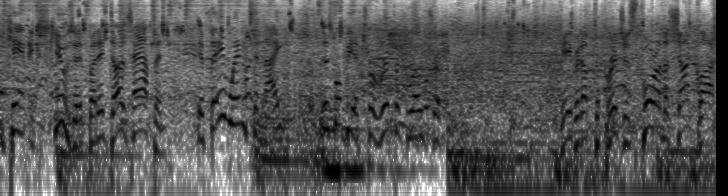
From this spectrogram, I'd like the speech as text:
You can't excuse it, but it does happen. If they win tonight, this will be a terrific road trip. Gave it up to Bridges. Four on the shot clock.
